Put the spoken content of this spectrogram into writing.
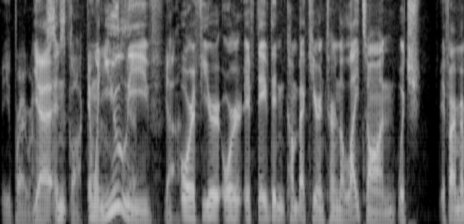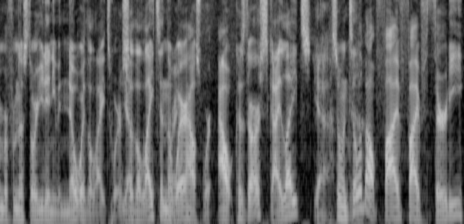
You probably around Yeah, six and o'clock. and when you leave, Yeah. or if you're or if Dave didn't come back here and turn the lights on, which if I remember from the store, you didn't even know where the lights were. Yeah. So the lights in the Right. warehouse were out because there are skylights. Yeah, So until yeah. about five five thirty,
